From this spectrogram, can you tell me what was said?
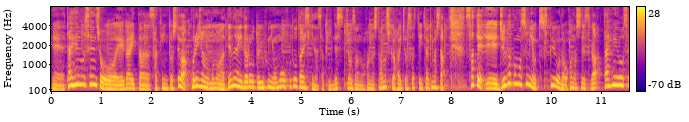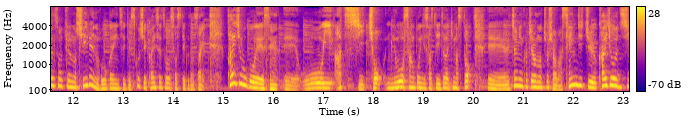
えー、太平洋戦争を描いた作品としては、これ以上のものは出ないだろうというふうに思うほど大好きな作品です。ジョンさんのお話楽しく拝聴させていただきました。さて、えー、重箱の隅をつつくようなお話ですが、太平洋戦争中のシーレーンの崩壊について少し解説をさせてください。海上護衛戦、えー、大井敦著を参考にさせていただきますと、えー、ちなみにこちらの著者は戦時中、海上自、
